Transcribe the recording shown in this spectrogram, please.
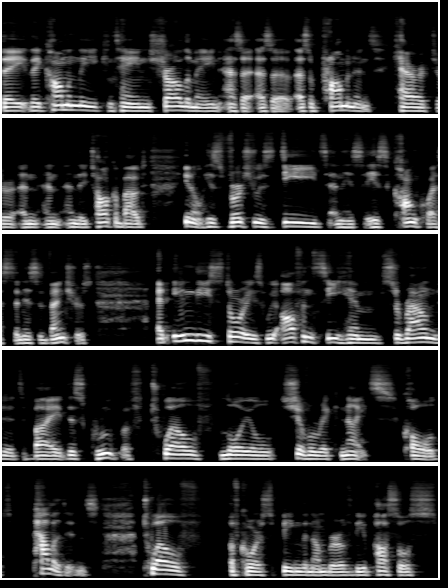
they they commonly contain Charlemagne as a as a as a prominent character, and and and they talk about you know his virtuous deeds and his his conquests and his adventures. And in these stories, we often see him surrounded by this group of 12 loyal chivalric knights called paladins. 12, of course, being the number of the apostles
